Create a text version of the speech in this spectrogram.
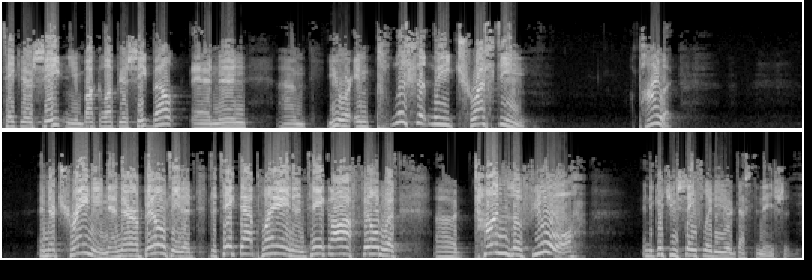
take your seat and you buckle up your seatbelt, and then um, you are implicitly trusting a pilot and their training and their ability to, to take that plane and take off filled with uh, tons of fuel and to get you safely to your destination.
